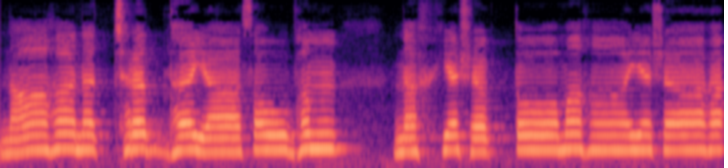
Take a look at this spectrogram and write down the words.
नाहनच्छ्रद्धया सौभं न ह्यशक्तो महायशाः।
